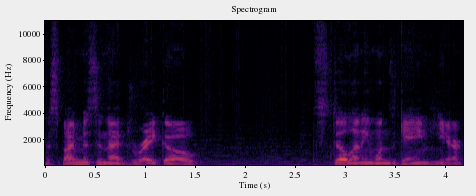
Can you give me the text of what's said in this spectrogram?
Despite missing that Draco, still anyone's game here.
